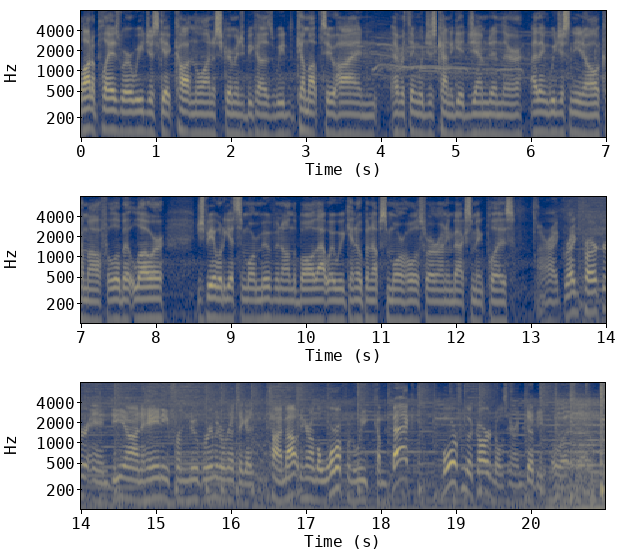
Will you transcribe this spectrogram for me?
a lot of plays where we just get caught in the line of scrimmage because we'd come up too high and everything would just kind of get jammed in there. I think we just need to all come off a little bit lower, just be able to get some more movement on the ball. That way we can open up some more holes for our running backs to make plays. All right, Greg Parker and Deion Hoehne from New Bremen. We're going to take a timeout here on the warm up. When we come back, more from the Cardinals here on WOSN.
